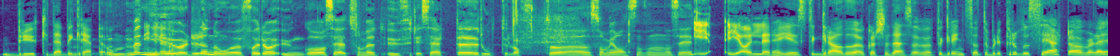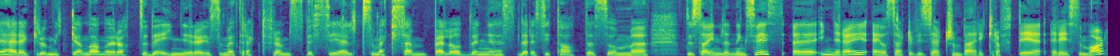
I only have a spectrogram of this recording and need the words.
bruke det begrepet om Men Inderøy. Men gjør dere noe for å unngå å se ut som et ufrisert eh, roteloft, eh, som Johansen sier? I, I, aller høyeste grad, og det er kanskje det som er på grensa til å bli provosert over denne kronikken, da, når at det er Inderøy som er trukket frem spesielt som eksempel. Og det dette sitatet som eh, du sa innledningsvis, Inderøy er jo sertifisert som bærekraftig reisemål.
